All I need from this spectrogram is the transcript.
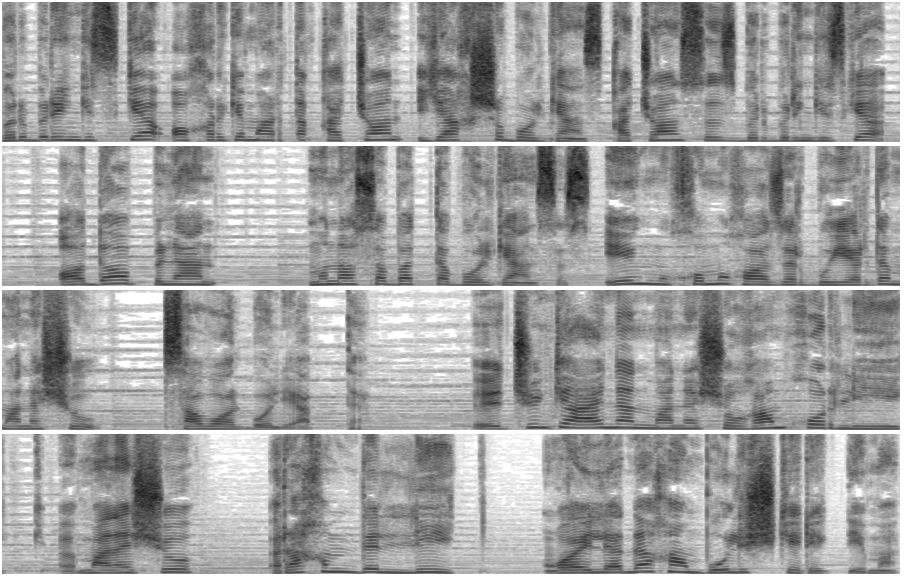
bir biringizga oxirgi marta qachon yaxshi bo'lgansiz qachon siz bir biringizga odob bilan munosabatda bo'lgansiz? Eng muhimi hozir bu yerda mana shu savol bo'lyapti. E, chunki aynan mana shu g'amxo'rlik mana shu rahmdillik oilada ham bo'lishi kerak deyman.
